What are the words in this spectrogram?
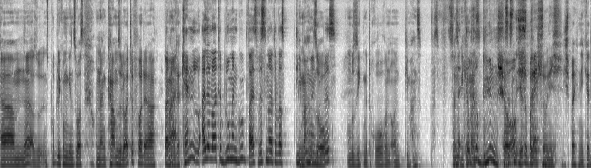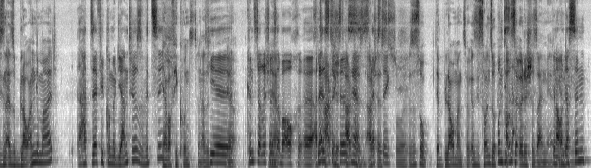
Ähm, ne, also ins Publikum gehen sowas. Und dann kamen so Leute vor der. Warte mal, kennen alle Leute Blumen Group? Weiß, wissen Leute, was die, die Blumen so Group ist? Musik mit Rohren und die machen so, was, so eine irre das? Bühnenshow. Das ist eine irre die sprechen nicht. Die sprechen nicht. Ja, die sind also blau angemalt. Hat sehr viel Komödiantisches, witzig. Ja, aber auch viel Kunst drin. Also, Hier ja. Künstlerisches, ja. aber auch äh, artistisches. Artist, Artist, Artist, so. Es ist so der Blaumanzug. Also, es sollen so Außerirdische sein mehr. Genau, mehr und das sind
